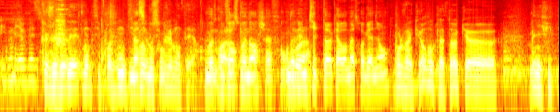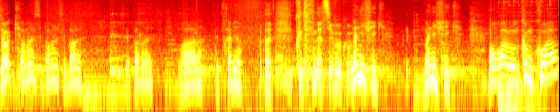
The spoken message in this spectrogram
Eh ben, y a pas de que je vais donner mon petit point, mon petit Merci point beaucoup. supplémentaire. Votre Voilà. confiance m'honore, chef. On avait Voilà. une petite toque à remettre au gagnant. pour le vainqueur. Donc la toque, euh, magnifique toque. Pas mal, c'est pas mal, c'est pas mal. C'est pas mal. Voilà, c'est très bien. Écoutez, merci beaucoup. Magnifique. Magnifique. Bon, voilà, comme quoi,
